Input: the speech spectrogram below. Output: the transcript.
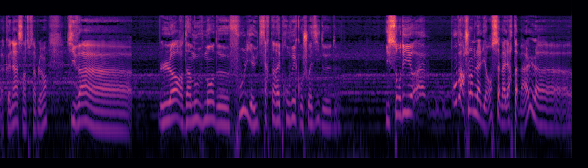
la connasse hein, tout simplement, qui va, euh, lors d'un mouvement de foule, il y a eu certains réprouvés qui ont choisi de... Ils se sont dit, euh, on va rejoindre l'Alliance, ça m'a l'air pas mal. Euh,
